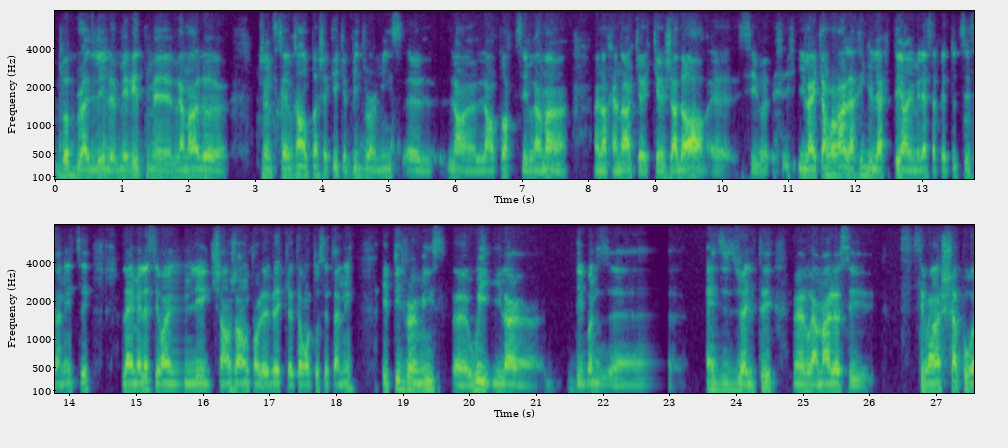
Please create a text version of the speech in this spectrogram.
Bradley le mérite, mais vraiment, là, je ne serais vraiment pas choqué que Pete Vermees l'emporte. C'est vraiment un entraîneur que, j'adore. Euh, il incarne vraiment la régularité en MLS après toutes ces années. La MLS, c'est vraiment une ligue changeante. On l'a vu avec Toronto cette année. Et Pete Vermees, euh, oui, il a des bonnes euh, individualités, mais vraiment, là, c'est vraiment chapeau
